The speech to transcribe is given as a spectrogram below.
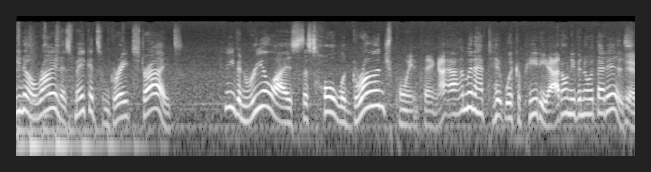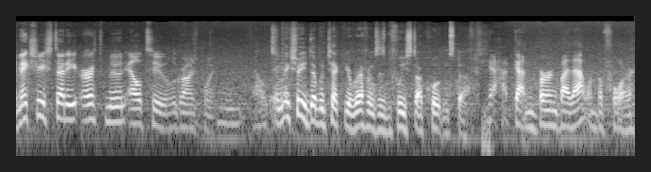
You know, Ryan is making some great strides. I didn't even realize this whole Lagrange point thing. I, am going to have to hit Wikipedia. I don't even know what that is. Yeah. Make sure you study Earth Moon L2 Lagrange point. And make sure you double check your references before you start quoting stuff. Yeah, I've gotten burned by that one before.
